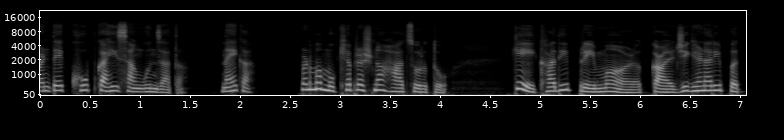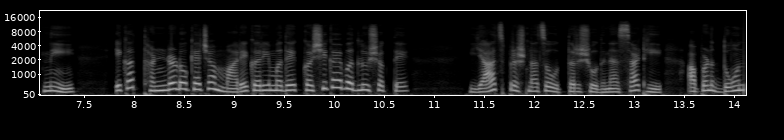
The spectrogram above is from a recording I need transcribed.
पण ते खूप काही सांगून जातं नाही का? पण मग मुख्य प्रश्न हाच उरतो की एखादी प्रेमळ काळजी घेणारी पत्नी एका थंड डोक्याच्या मारेकरीमध्ये कशी काय बदलू शकते? याच प्रश्नाचं उत्तर शोधण्यासाठी आपण दोन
